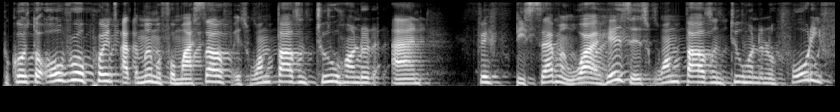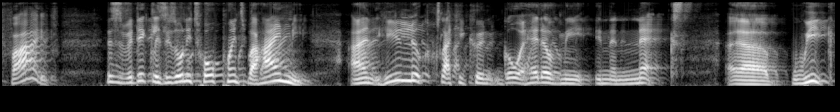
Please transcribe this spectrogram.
because the overall points at the moment for myself is 1,257, while his is 1,245. This is ridiculous. He's only 12 points behind me. And he looks like he could go ahead of me in the next uh, week,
